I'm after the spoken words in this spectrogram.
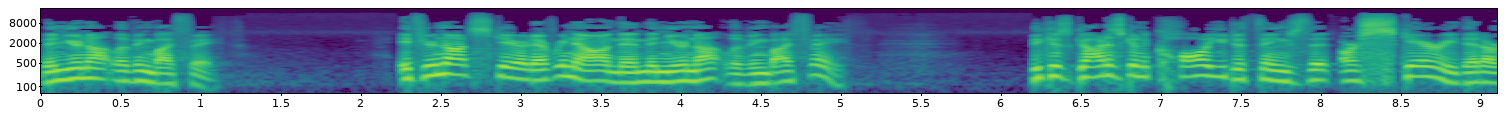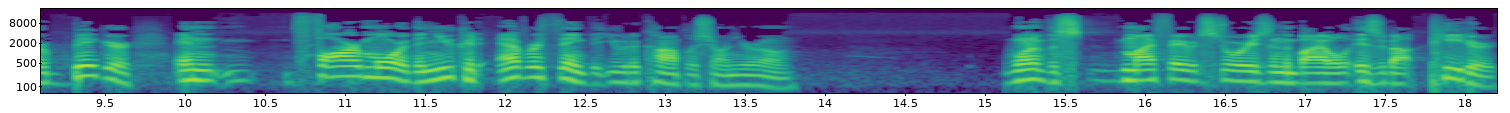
then you're not living by faith. If you're not scared every now and then, then you're not living by faith. Because God is going to call you to things that are scary, that are bigger, and far more than you could ever think that you would accomplish on your own one of the, my favorite stories in the Bible is about Peter,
